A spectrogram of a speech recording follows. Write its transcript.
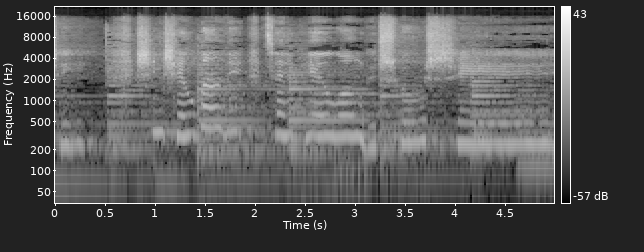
心，行千万里，再别忘了初心。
